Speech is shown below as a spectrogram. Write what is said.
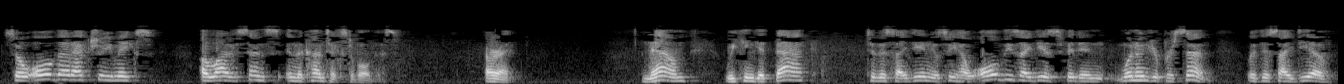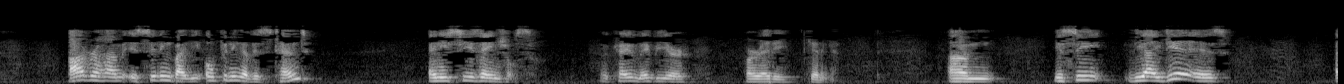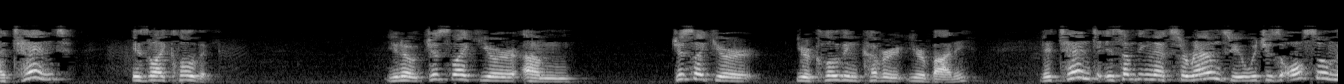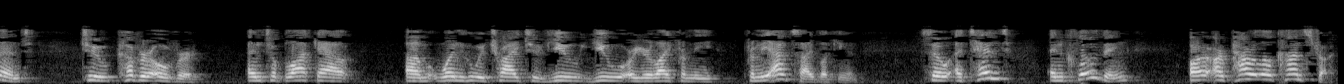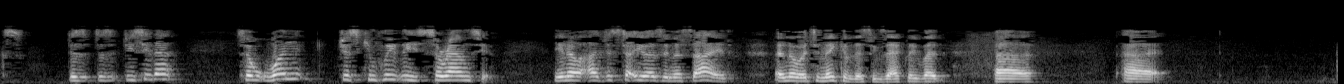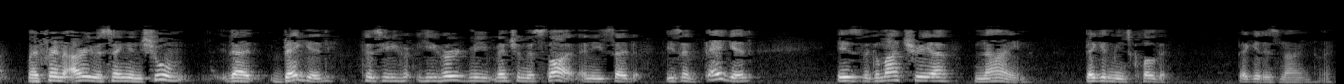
So all that actually makes a lot of sense in the context of all this. Alright. Now, we can get back to this idea, and you'll see how all these ideas fit in 100% with this idea of Abraham is sitting by the opening of his tent, and he sees angels. Okay, maybe you're already getting it. Um, you see, the idea is a tent is like clothing. You know, just like your, um, just like your, your clothing cover your body, the tent is something that surrounds you, which is also meant to cover over and to block out um, one who would try to view you or your life from the from the outside looking in. So a tent and clothing are, are parallel constructs. Does, does, do you see that? So one just completely surrounds you. You know, I'll just tell you as an aside, I don't know what to make of this exactly, but uh, uh, my friend Ari was saying in Shum that Beged, because he, he heard me mention this thought, and he said, he said, Beged is the Gematria 9. Beged means clothing. Beged is 9, right?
